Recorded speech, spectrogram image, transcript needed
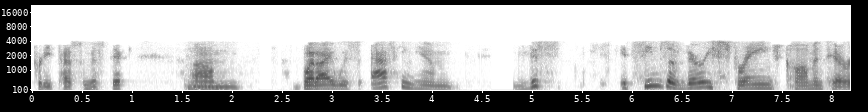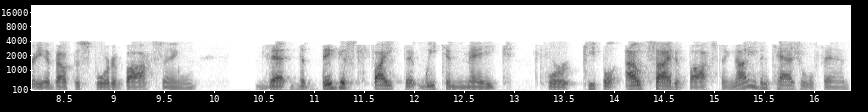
pretty pessimistic. Mm-hmm. Um, but I was asking him this. It seems a very strange commentary about the sport of boxing that the biggest fight that we can make for people outside of boxing, not even casual fans,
